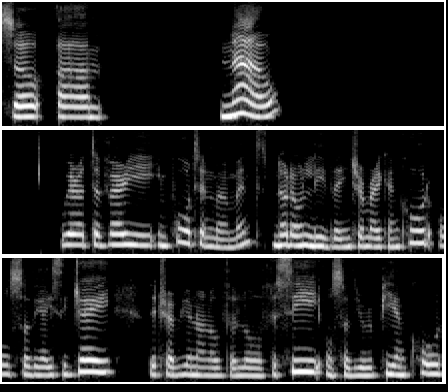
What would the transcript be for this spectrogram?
So um, now we're at a very important moment, not only the Inter-American Court, also the ICJ, the Tribunal of the Law of the Sea, also the European Court,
